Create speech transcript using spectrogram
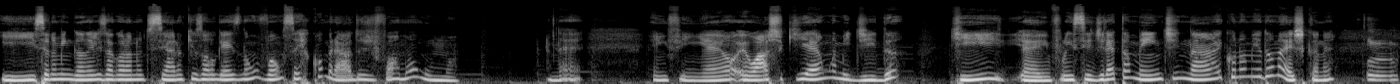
E, se eu não me engano, eles agora noticiaram que os aluguéis não vão ser cobrados de forma alguma, né? Enfim, é, eu acho que é uma medida que é, influencia diretamente na economia doméstica, né? Sim.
